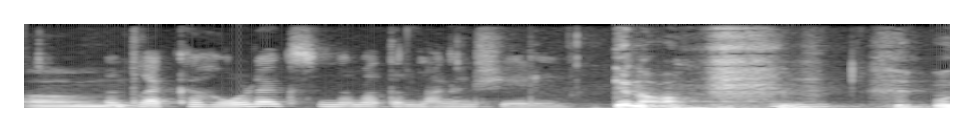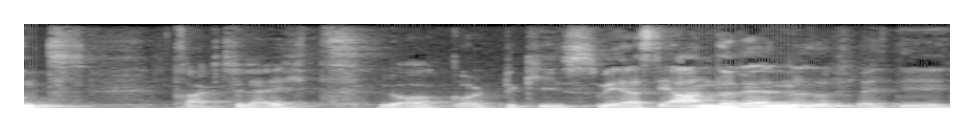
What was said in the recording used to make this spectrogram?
Ähm, man trägt kein Rolex und man hat einen langen Schädel. Genau. Mhm. und tragt vielleicht ja, Gold-Türkis mehr als die anderen, also vielleicht die,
